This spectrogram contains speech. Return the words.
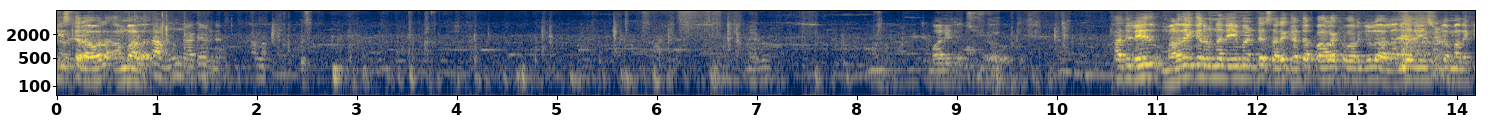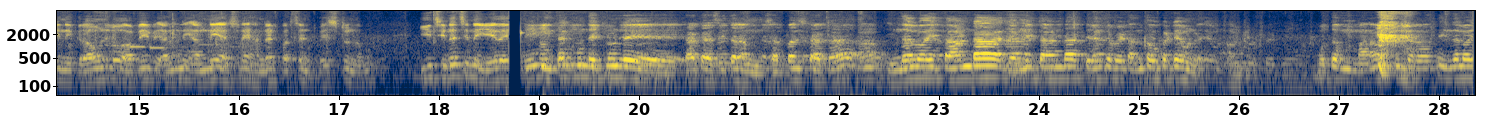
తీసుకురావాలి అమ్మాలి? అది లేదు మన దగ్గర ఉన్నది ఏమంటే సరే గత పాలక వర్గులు వాళ్ళందరూ తీసుకుంటే మనకి నీ గ్రౌండ్లు అవి అన్ని అన్ని వచ్చినాయి హండ్రెడ్ పర్సెంట్ బెస్ట్ ఉన్నాము. ఈ చిన్న చిన్న ఏదైతే ఇంతకు ముందు ఎట్లుండే కాక సీతారాం సర్పంచ్ కాక ఇందల్వాయి తాండా గన్ని తాండా తిరంకపేట అంతా ఒకటే ఉండే. మొత్తం మనం వచ్చిన తర్వాత ఇందల్వాయి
